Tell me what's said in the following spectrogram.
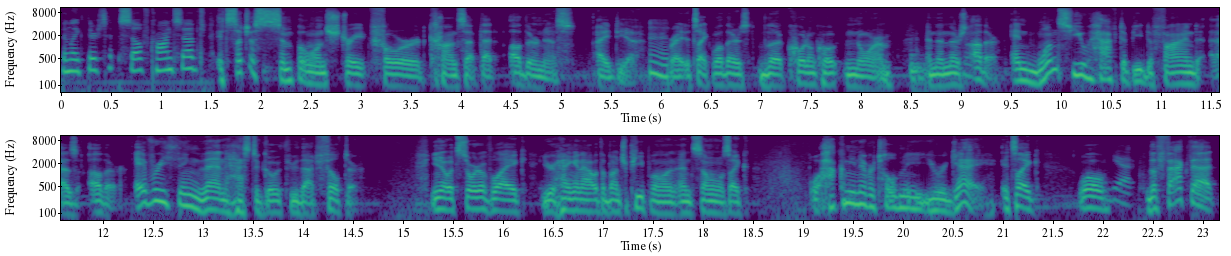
and like their self concept. It's such a simple and straightforward concept that otherness idea, mm. right? It's like, well, there's the quote unquote norm, and then there's other. And once you have to be defined as other, everything then has to go through that filter. You know, it's sort of like you're hanging out with a bunch of people, and, and someone was like, well, how come you never told me you were gay? It's like, well, yeah. the fact that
